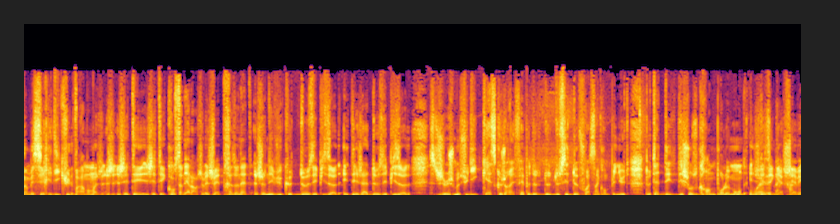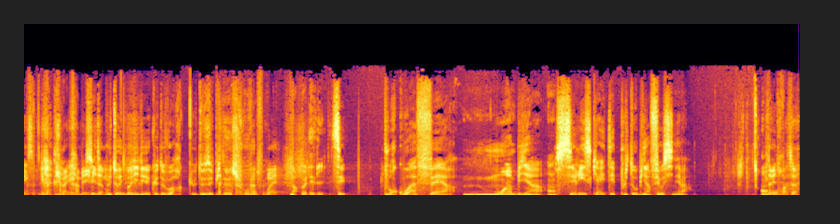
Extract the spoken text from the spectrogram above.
Non mais c'est ridicule. Vraiment moi j'étais j'étais consterné. Alors je, je vais être très honnête, je n'ai vu que deux épisodes et déjà deux épisodes, je, je me suis dit qu'est-ce que j'aurais fait de, de- de ces deux fois 50 minutes? Peut-être des, des choses grandes pour le monde et Ouais, je les ai macramé, avec ça. du macramé. C'est évidemment. plutôt une bonne idée que de voir que deux épisodes, je trouve en fait. Ouais. Non, c'est pourquoi faire moins bien en série ce qui a été plutôt bien fait au cinéma? En Vous avez trois heures.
